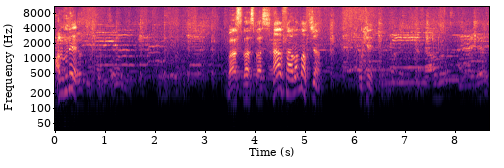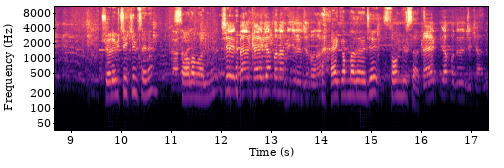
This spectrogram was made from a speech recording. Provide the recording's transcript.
Abi bu ne? Bas bas bas. Ha sağlam basacağım. Okey. Şöyle bir çekeyim seni. Sağlam halini. Şey ben kayak yapmadan bir gün önce falan. Ayak yapmadan önce son bir saat. Kayak yapmadan önceki halim.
